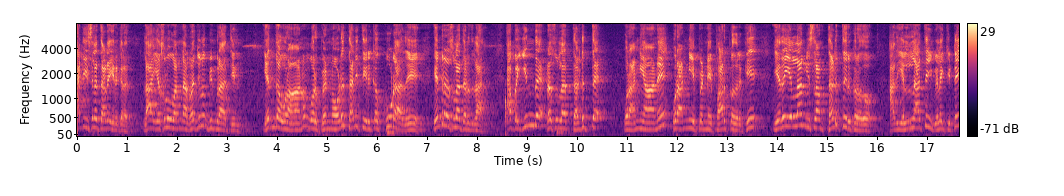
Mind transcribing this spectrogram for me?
ஹதீஸில் தடை இருக்கிறது. லா எஹ்லு வண்ண ரஜுலு பிம்ராத்தின். எந்த ஒரு ஆணும் ஒரு பெண்ணோடு தனித்து இருக்கக்கூடாது என்று ரசுல்லா தடுத்துட்டாங்க. அப்போ இந்த ரசுல்லா தடுத்த ஒரு அந்நிய ஆணு ஒரு அந்நிய பெண்ணை பார்ப்பதற்கு எதையெல்லாம் இஸ்லாம் தடுத்து இருக்கிறதோ அது எல்லாத்தையும் விலக்கிட்டு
